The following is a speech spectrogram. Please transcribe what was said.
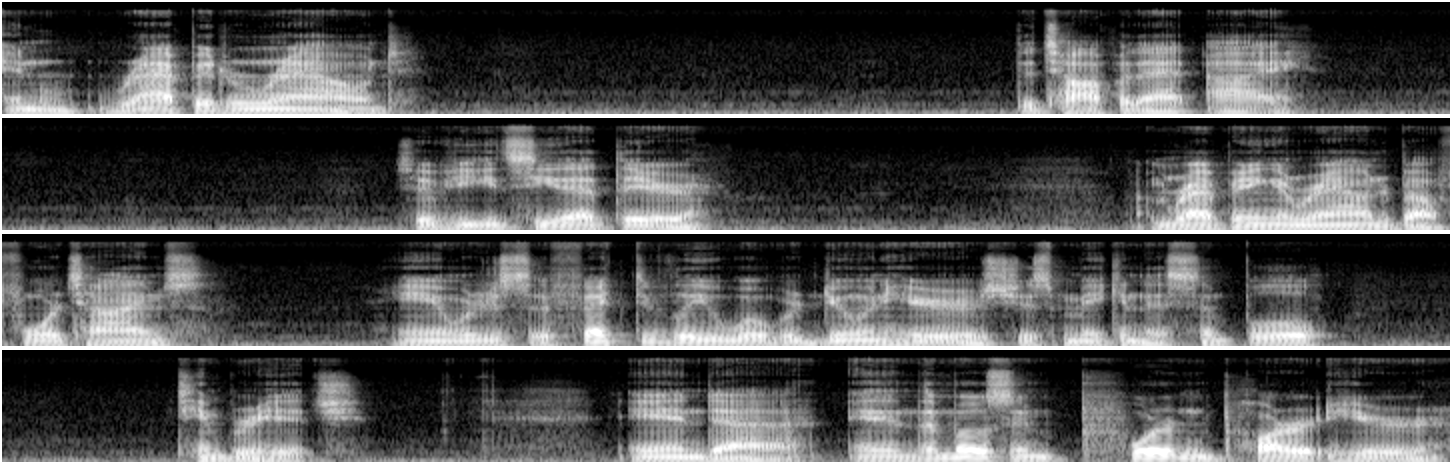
and wrap it around the top of that eye. So if you can see that there, I'm wrapping around about four times. And we're just effectively what we're doing here is just making a simple timber hitch. And uh, and the most important part here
